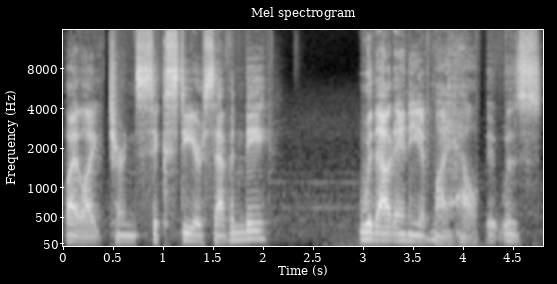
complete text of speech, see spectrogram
by like turn 60 or 70 without any of my help. It was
